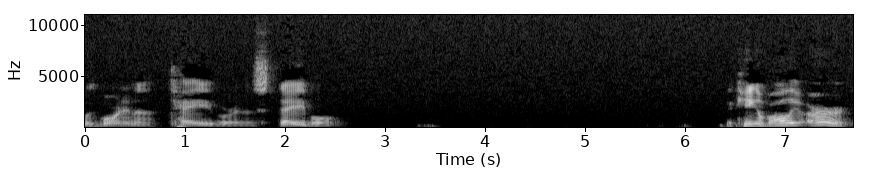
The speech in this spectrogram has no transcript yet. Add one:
was born in a cave or in a stable. The king of all the earth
